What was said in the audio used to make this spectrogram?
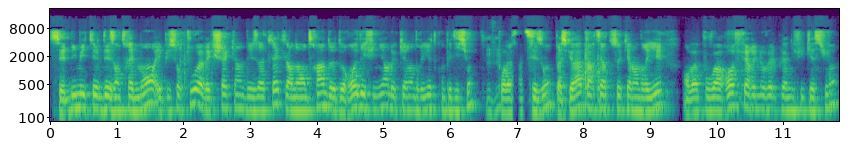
c'est limiter le désentraînement et puis surtout avec chacun des athlètes, là on est en train de, de redéfinir le calendrier de compétition mhm. pour la fin de saison parce que à partir de ce calendrier, on va pouvoir refaire une nouvelle planification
